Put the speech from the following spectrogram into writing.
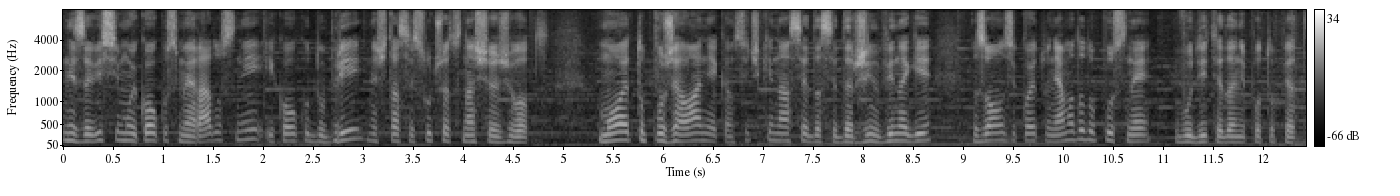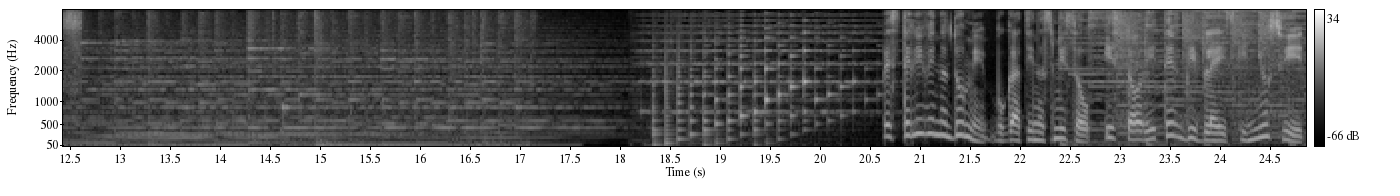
независимо и колко сме радостни и колко добри неща се случват в нашия живот. Моето пожелание към всички нас е да се държим винаги за онзи, който няма да допусне водите да ни потопят. Пестеливи на думи, богати на смисъл. Историите в библейски нюсвит.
